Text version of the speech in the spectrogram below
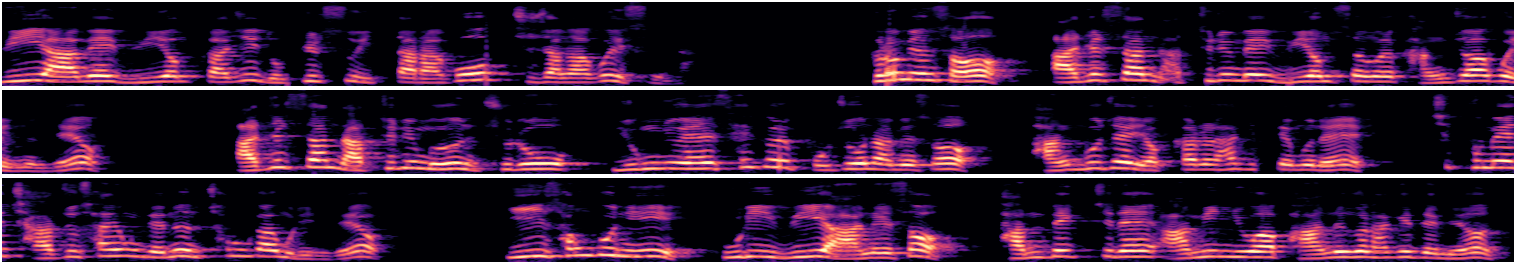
위암의 위험까지 높일 수 있다라고 주장하고 있습니다. 그러면서 아질산 나트륨의 위험성을 강조하고 있는데요. 아질산 나트륨은 주로 육류의 색을 보존하면서 방부제 역할을 하기 때문에 식품에 자주 사용되는 첨가물인데요. 이 성분이 우리 위 안에서 단백질의 아미노와 반응을 하게 되면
